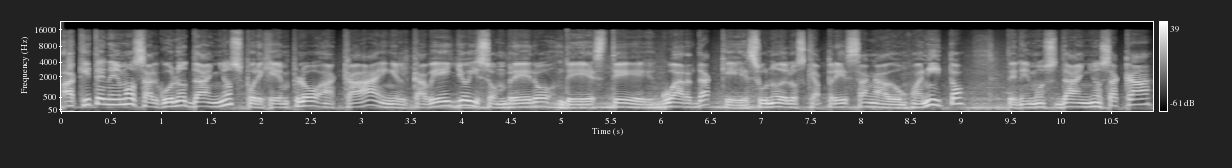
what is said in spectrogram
Aquí tenemos algunos daños, por ejemplo, acá en el cabello y sombrero de este guarda, que es uno de los que apresan a don Juanito. Tenemos daños acá.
